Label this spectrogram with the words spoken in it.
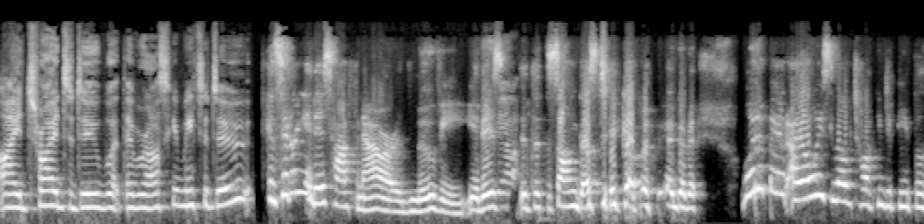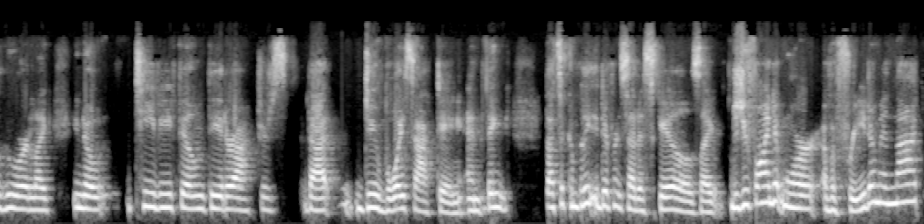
I tried to do what they were asking me to do. Considering it is half an hour, the movie, it is, yeah. the, the, song does take up a, good bit. What about, I always love talking to people who are like, you know, TV, film, theater actors that do voice acting and think that's a completely different set of skills. Like, did you find it more of a freedom in that?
